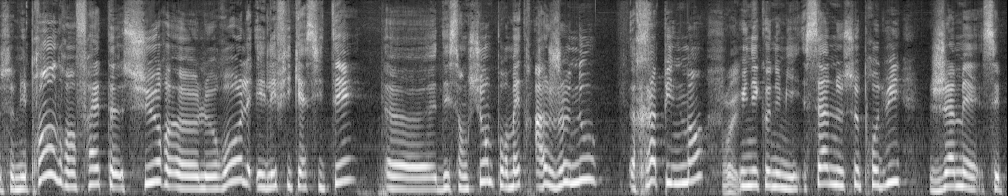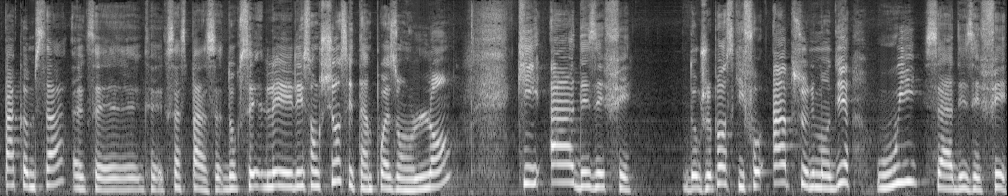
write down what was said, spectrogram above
se, méprendre en fait sur le rôle et l'efficacité des sanctions pour mettre à genoux rapidement une économie. Ça ne se produit jamais. C'est pas comme ça euh, que, ça se passe. Donc les, les sanctions, c'est un poison lent qui a des effets. Donc je pense qu'il faut absolument dire oui, ça a des effets.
